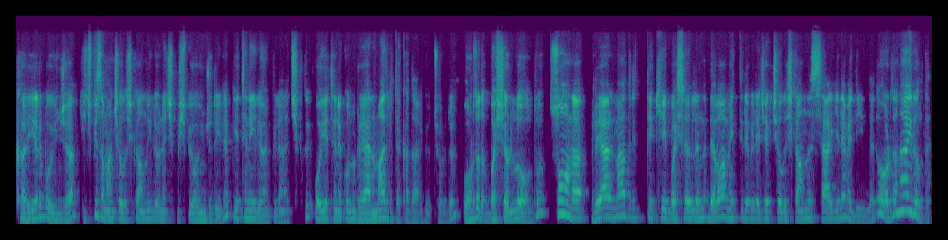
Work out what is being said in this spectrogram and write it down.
kariyeri boyunca hiçbir zaman çalışkanlığıyla öne çıkmış bir oyuncu değil. Hep yeteneğiyle ön plana çıktı. O yetenek onu Real Madrid'e kadar götürdü. Orada da başarılı oldu. Sonra Real Madrid'deki başarılarını devam ettirebilecek çalışkanlığı sergilemediğinde de oradan ayrıldı.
